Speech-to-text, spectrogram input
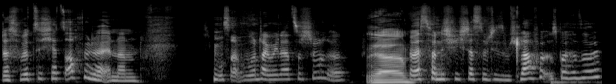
Das wird sich jetzt auch wieder ändern. Ich muss am Montag wieder zur Schule. Ja. Du weißt zwar nicht, wie ich das mit diesem Schlaf machen soll.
